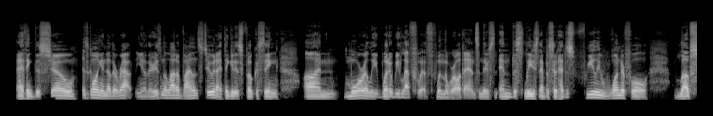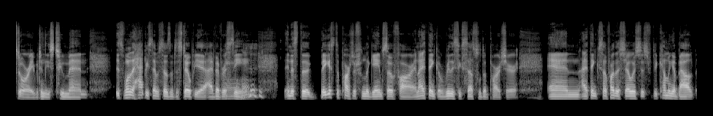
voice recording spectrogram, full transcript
And I think this show is going another route. You know, there isn't a lot of violence to it. I think it is focusing on morally what are we left with when the world ends. And there's and this latest episode had this really wonderful love story between these two men it's one of the happiest episodes of Dystopia I've ever seen. Mm-hmm. and it's the biggest departure from the game so far, and I think a really successful departure. And I think so far the show is just becoming about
